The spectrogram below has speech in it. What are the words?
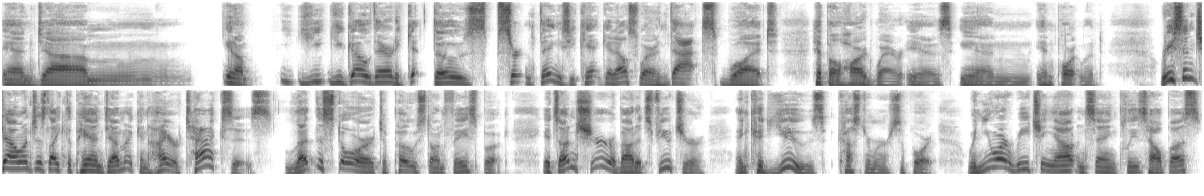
And, um, you know, you, you go there to get those certain things you can't get elsewhere. And that's what Hippo hardware is in, in Portland. Recent challenges like the pandemic and higher taxes led the store to post on Facebook. It's unsure about its future and could use customer support. When you are reaching out and saying, please help us,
